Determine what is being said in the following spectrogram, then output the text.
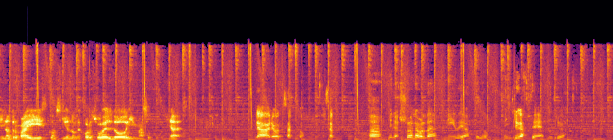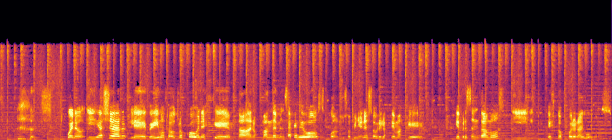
en otro país, consiguiendo mejor sueldo y más oportunidades. Claro, exacto, exacto. Ah, mira, yo la verdad ni idea, pero me intrigaste, ¿eh? Me intrigaste. bueno, y ayer le pedimos a otros jóvenes que, nada, nos manden mensajes de voz con sus opiniones sobre los temas que, que presentamos y estos fueron algunos.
